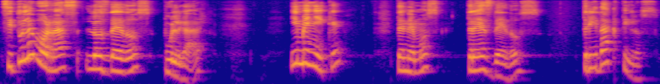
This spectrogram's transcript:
Si tú le borras los dedos pulgar y meñique, tenemos tres dedos tridáctilos.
